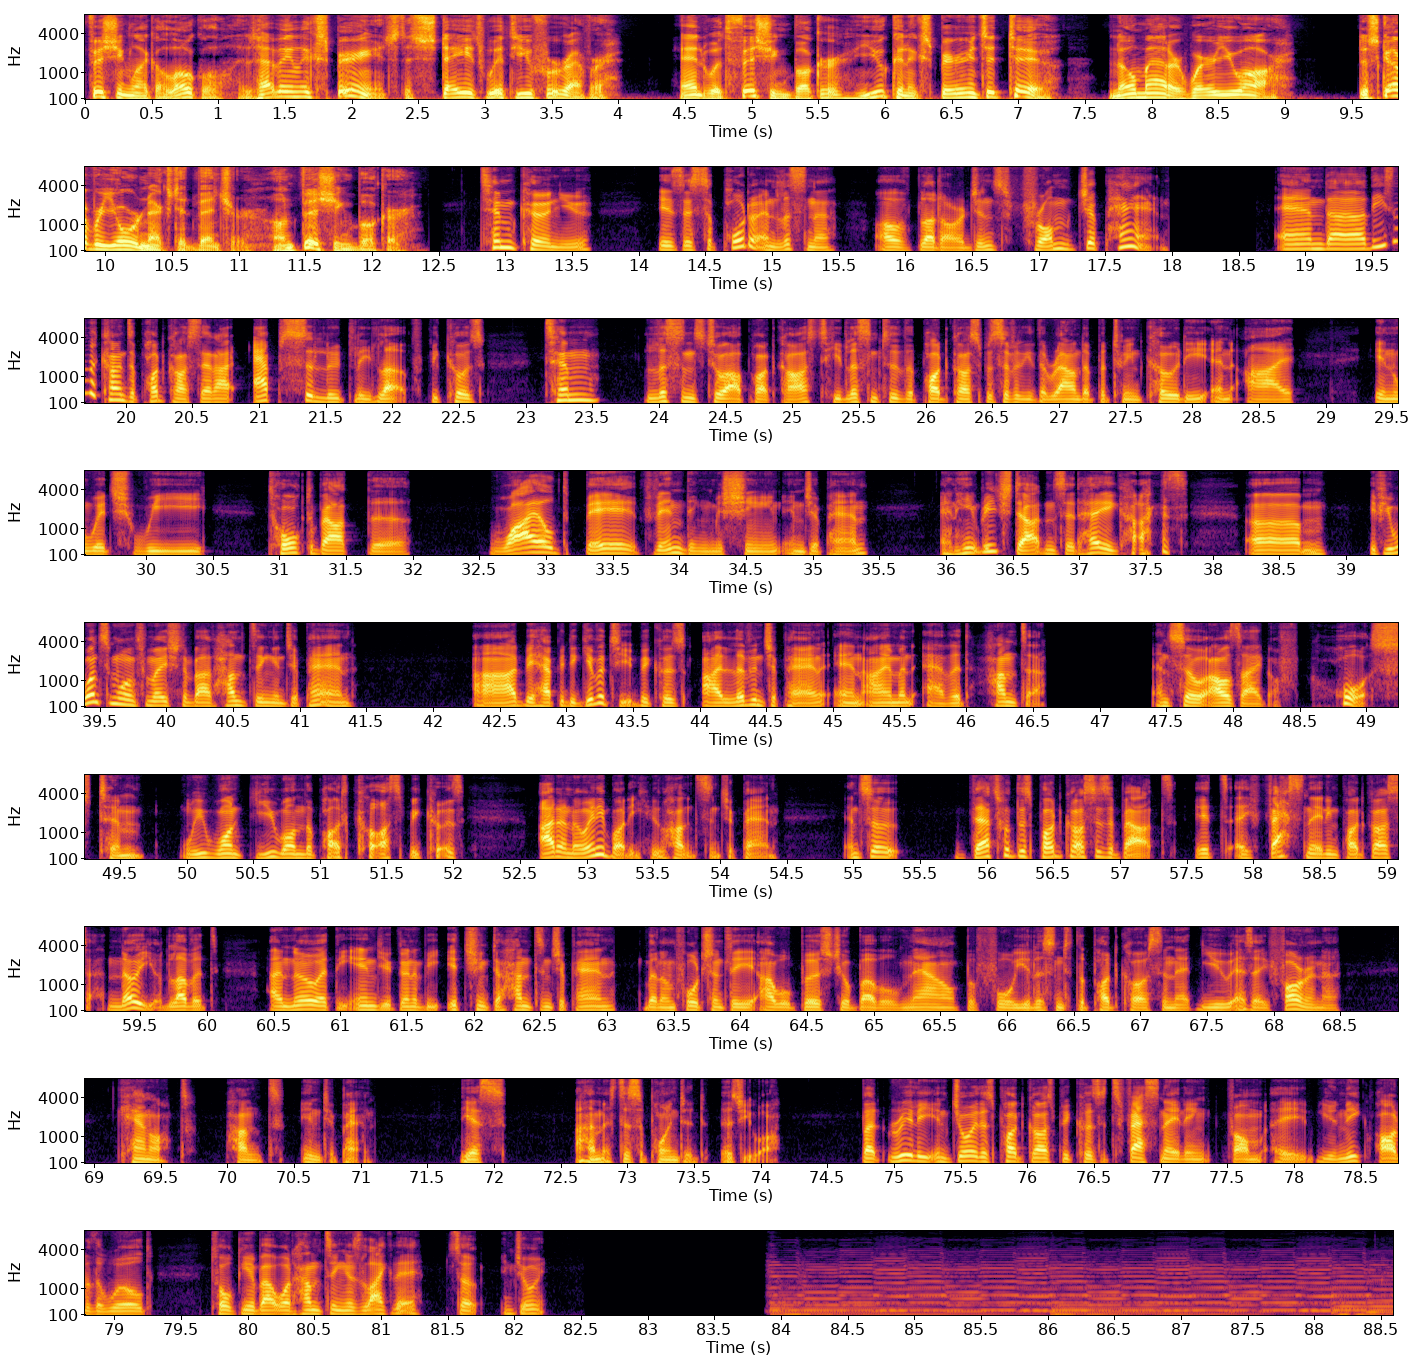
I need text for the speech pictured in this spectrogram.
Fishing like a local is having an experience that stays with you forever. And with Fishing Booker, you can experience it too, no matter where you are. Discover your next adventure on Fishing Booker. Tim Curnew is a supporter and listener of Blood Origins from Japan. And uh, these are the kinds of podcasts that I absolutely love because Tim listens to our podcast. He listened to the podcast, specifically the roundup between Cody and I, in which we talked about the wild bear vending machine in Japan. And he reached out and said, Hey guys, um, if you want some more information about hunting in Japan, I'd be happy to give it to you because I live in Japan and I'm an avid hunter. And so I was like, Of course, Tim, we want you on the podcast because I don't know anybody who hunts in Japan. And so that's what this podcast is about. It's a fascinating podcast. I know you'd love it. I know at the end you're going to be itching to hunt in Japan, but unfortunately, I will burst your bubble now before you listen to the podcast, and that you, as a foreigner, cannot hunt in Japan. Yes, I'm as disappointed as you are. But really enjoy this podcast because it's fascinating from a unique part of the world, talking about what hunting is like there. So enjoy.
